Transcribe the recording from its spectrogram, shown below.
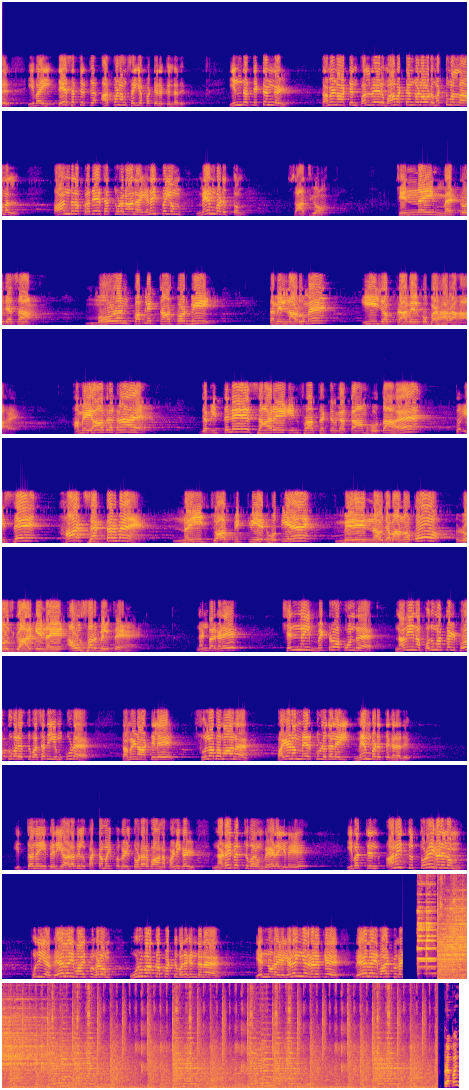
இவை தேசத்திற்கு அர்ப்பணம் செய்யப்பட்டிருக்கின்றது. இந்த திட்டங்கள் தமிழ்நாட்டின் பல்வேறு மாவட்டங்களோடு மட்டுமல்லாமல் ஆந்திர பிரதேசத்துடனான இணைப்பையும் மேம்படுத்தும். சாத்தியம் Chennai metro modern public transport भी तमिलनाडु में ईज ऑफ़ ट्रैवल को बढ़ा रहा है। हमें याद रखना है, जब इतने सारे इंफ्रास्ट्रक्चर का काम होता है तो इससे हर सेक्टर में नई जॉब भी क्रिएट होती है। मेरे नौजवानों को रोज़गार के नए अवसर मिलते हैं। நண்பர்களே சென்னை மெட்ரோ போன்ற நவீன பொதுமக்கள் போக்குவரத்து வசதியும் கூட தமிழ்நாட்டிலே சுலபமான பயணம் மேற்கொள்ளுதலை மேம்படுத்துகிறது. இத்தனை பெரிய அளவில் கட்டமைப்புகள் தொடர்பான பணிகள் நடைபெற்று வரும் வேளையிலே இவற்றின் அனைத்து துறைகளிலும் புதிய வேலை வாய்ப்புகளும் உருவாக்கப்பட்டு வருகின்றன. என்னுடைய இளைஞர்களுக்கு வேலை வாய்ப்புகள்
